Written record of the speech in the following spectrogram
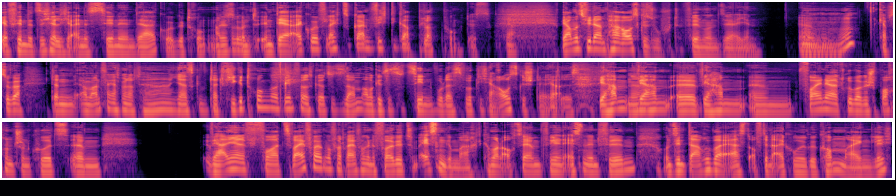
ihr findet sicherlich eine Szene, in der Alkohol getrunken Absolut. ist und in der Alkohol vielleicht sogar ein wichtiger Plotpunkt ist. Ja. Wir haben uns wieder ein paar rausgesucht, Filme und Serien. Ähm, Mhm. Ich habe sogar dann am Anfang erstmal gedacht, ja, ja, es gibt halt viel getrunken auf jeden Fall, das gehört so zusammen, aber gibt es jetzt so Szenen, wo das wirklich herausgestellt Ja. ist. Wir haben, Ne? wir haben, äh, wir haben ähm, vorhin ja drüber gesprochen, schon kurz. Ähm, wir haben ja vor zwei Folgen, vor drei Folgen eine Folge zum Essen gemacht. Kann man auch sehr empfehlen, Essen in Filmen und sind darüber erst auf den Alkohol gekommen eigentlich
